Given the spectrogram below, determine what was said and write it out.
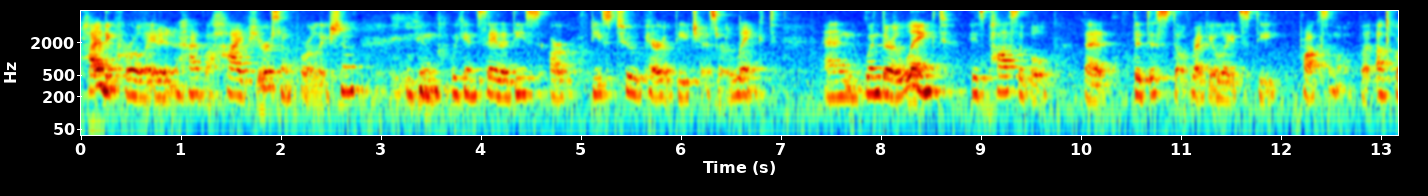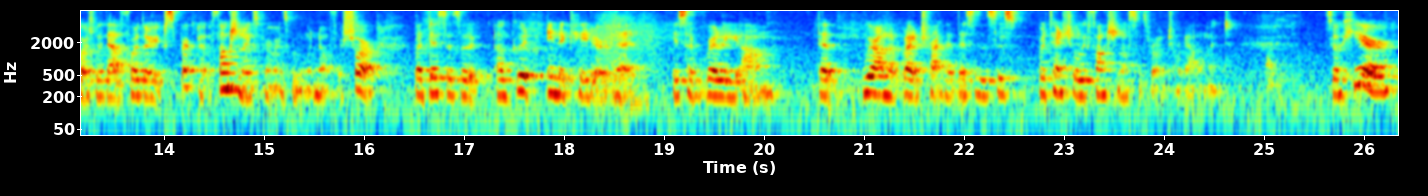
highly correlated and have a high Pearson correlation, we can, we can say that these, are, these two pair of DHS are linked. And when they're linked, it's possible that the distal regulates the proximal. But of course, without further exper- uh, functional experiments, we won't know for sure. But this is a, a good indicator that is a really um, that we're on the right track. That this is a cis- potentially functional cis-regulatory element. So here,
